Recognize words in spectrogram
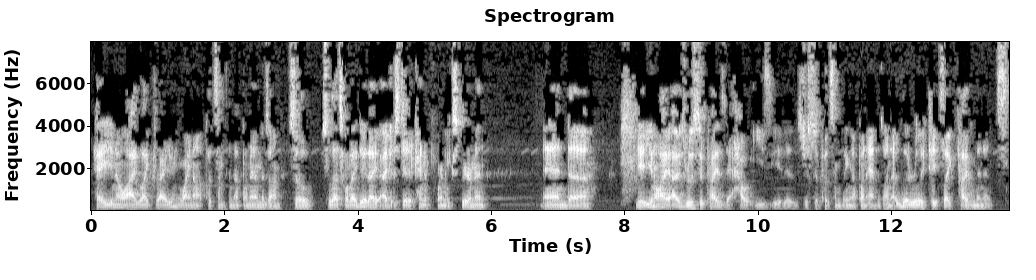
hey, you know, I like writing. Why not put something up on Amazon? So, so that's what I did. I, I just did it kind of for an experiment, and uh, you know, I, I was really surprised at how easy it is just to put something up on Amazon. It literally takes like five minutes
